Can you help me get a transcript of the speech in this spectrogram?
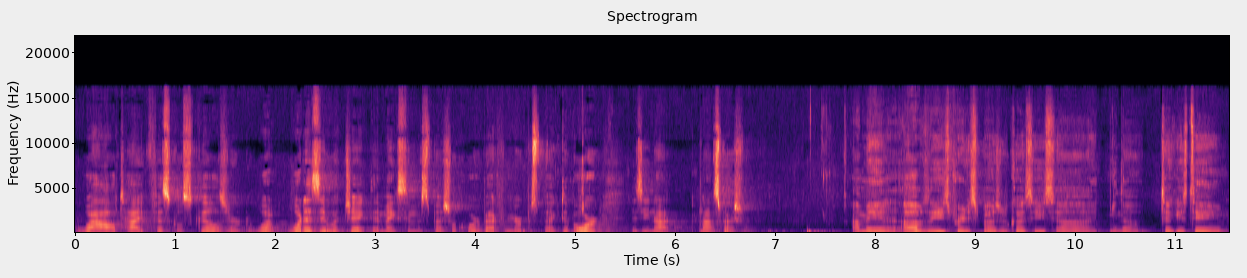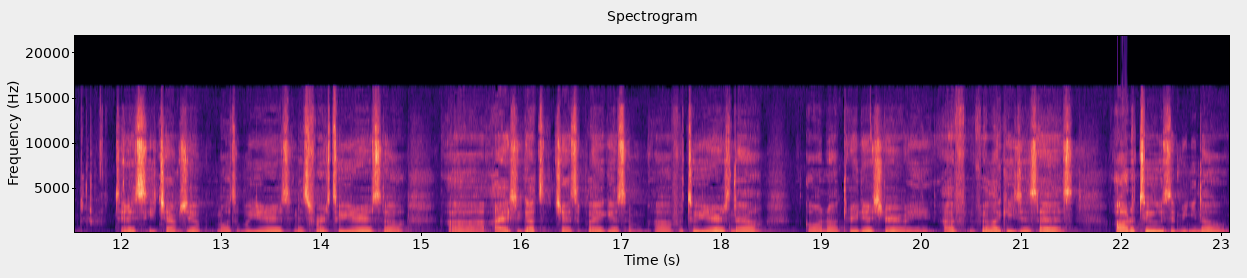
wow type physical skills, or what? What is it with Jake that makes him a special quarterback from your perspective, or is he not not special? I mean, obviously he's pretty special because he's, uh, you know, took his team to the SEC championship multiple years in his first two years. So uh, I actually got the chance to play against him uh, for two years now, going on three this year. He, I feel like he just has all the tools, to, you know,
